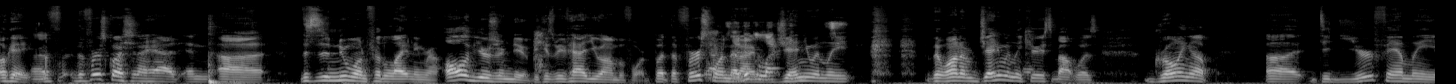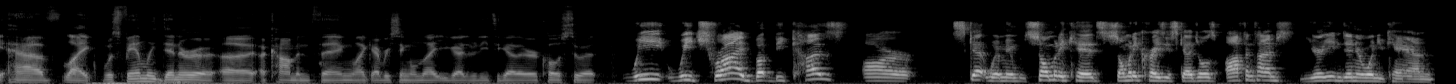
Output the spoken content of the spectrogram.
Okay, the, f- the first question I had, and uh, this is a new one for the lightning round. All of yours are new because we've had you on before. But the first Yeah, one 'cause I that I'm lightning genuinely, the one I'm genuinely curious about was growing up. Uh, did your family have like was family dinner a, a common thing? Like every single night you guys would eat together or close to it? we we tried, but because our ske- women, so many kids, so many crazy schedules. Oftentimes, you're eating dinner when you can.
